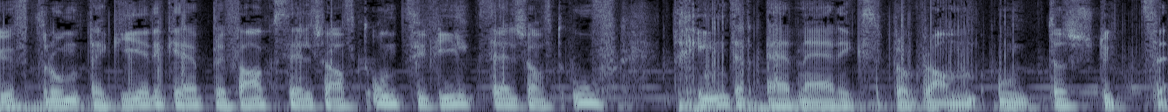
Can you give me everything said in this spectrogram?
ruft darum Regierungen, Privatgesellschaft und Zivilgesellschaft auf, die Kinderernährungsprogramm unterstützen.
